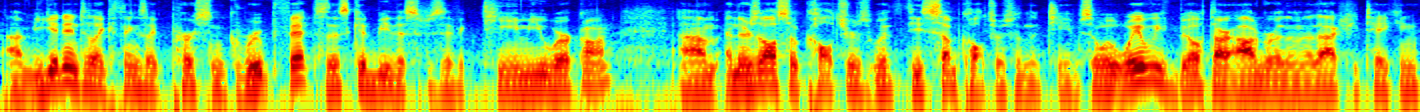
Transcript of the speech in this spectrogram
Um, you get into like things like person group fit. So this could be the specific team you work on um, and there's also cultures with these subcultures in the team. So the way we've built our algorithm is actually taking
